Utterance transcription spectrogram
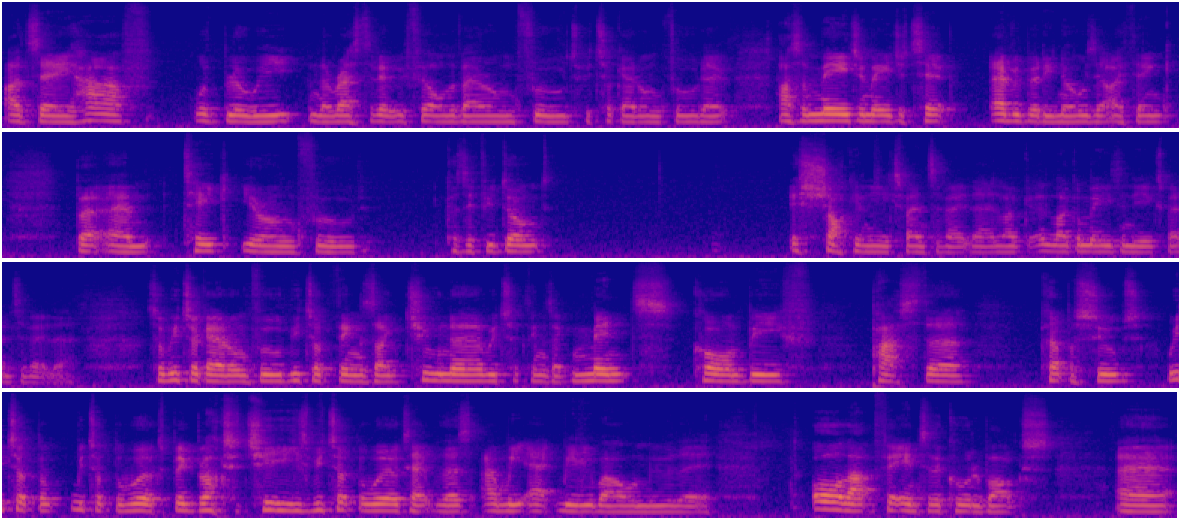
I'd say, half with Bluey and the rest of it we filled with our own foods. We took our own food out. That's a major, major tip. Everybody knows it, I think. But um, take your own food because if you don't, it's shockingly expensive out there, like like amazingly expensive out there. So we took our own food. We took things like tuna. We took things like mince, corned beef, pasta, cup of soups. We took the we took the works, big blocks of cheese. We took the works out with us, and we ate really well when we were there. All that fit into the cooler box, uh,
